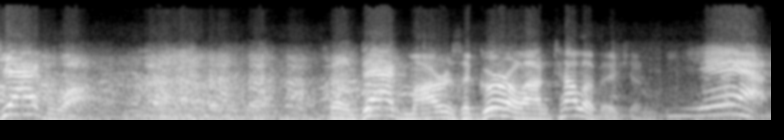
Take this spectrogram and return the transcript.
Jaguar. Phil, Dagmar is a girl on television. Yeah.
